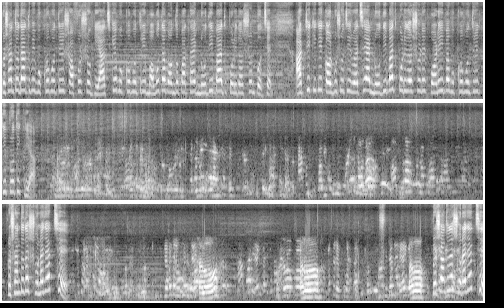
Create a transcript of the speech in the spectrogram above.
প্রশান্ত দা, তুমি মুখ্যমন্ত্রীর সফর সঙ্গী। আজকে মুখ্যমন্ত্রী মমতা বন্দ্যোপাধ্যায় নদী বাঁধ পরিদর্শন করছেন। আর ঠিক কী কী কর্মসূচি রয়েছে আর নদী বাঁধ পরিদর্শনের পরেই বা মুখ্যমন্ত্রীর কি প্রতিক্রিয়া? প্রশান্ত দা শোনা যাচ্ছে? হ্যালো। হ্যালো। হ্যালো। প্রশান্ত শোনা যাচ্ছে?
